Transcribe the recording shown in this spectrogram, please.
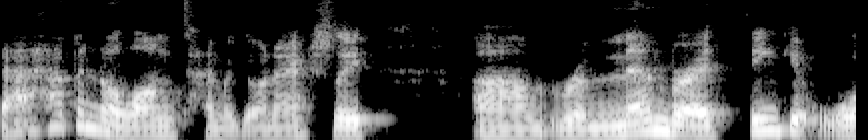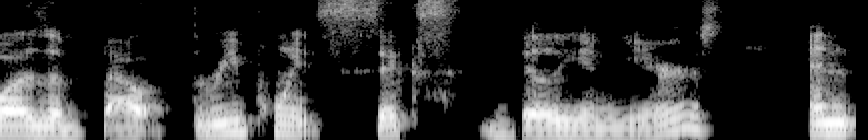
that happened a long time ago. And I actually um, remember, I think it was about 3.6 billion years. And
